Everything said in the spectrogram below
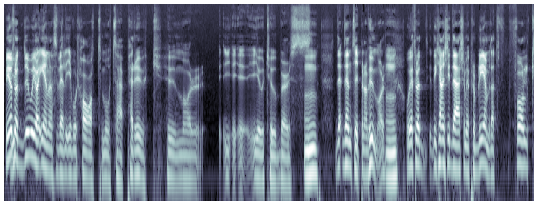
Men jag tror att du och jag enas väl i vårt hat mot så här perukhumor, youtubers, Mm, den, den typen av humor. mm. Och jag tror att det kanske är där som är problemet, att folk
